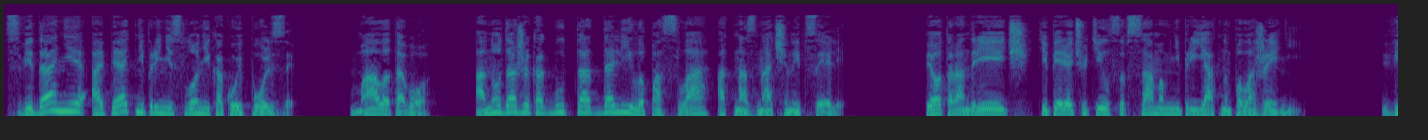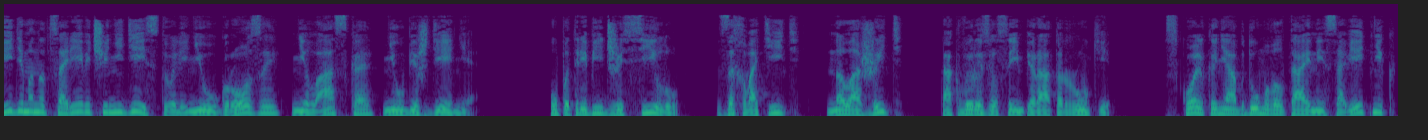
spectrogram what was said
Свидание опять не принесло никакой пользы. Мало того, оно даже как будто отдалило посла от назначенной цели. Петр Андреевич теперь очутился в самом неприятном положении. Видимо, на царевича не действовали ни угрозы, ни ласка, ни убеждения. Употребить же силу, захватить, наложить как выразился император, руки, сколько не обдумывал тайный советник,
